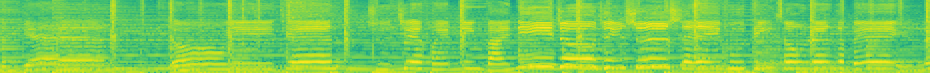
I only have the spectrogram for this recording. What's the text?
身边，有一天，世界会明白你究竟是谁。不听从任何蜚语流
